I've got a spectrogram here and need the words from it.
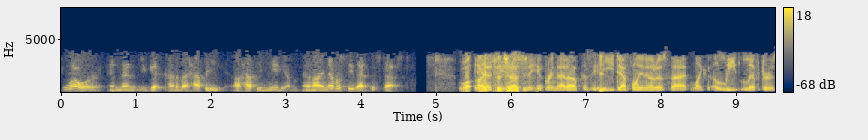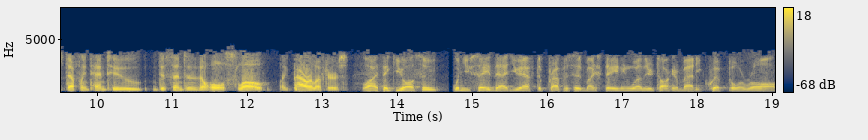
slower, and then you get kind of a happy a happy medium. And I never see that discussed. Well, I'd suggest that you bring that up because you definitely notice that like elite lifters definitely tend to descend into the hole slow, like power lifters. Well, I think you also, when you say that, you have to preface it by stating whether you're talking about equipped or raw.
